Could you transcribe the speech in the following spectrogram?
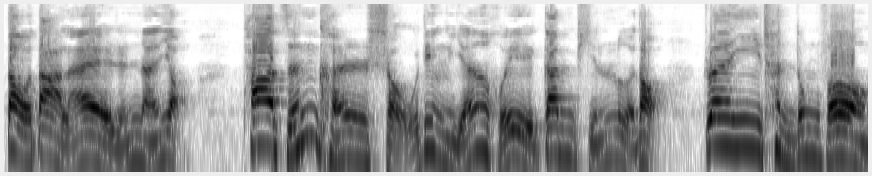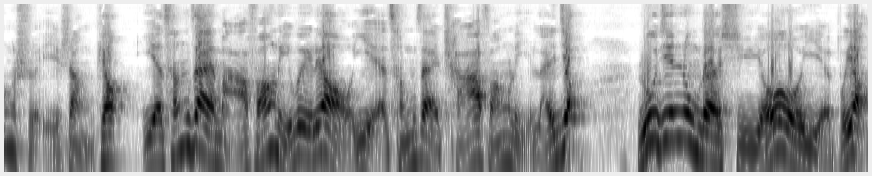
到大来人难要，他怎肯守定颜回，甘贫乐道，专一趁东风水上漂？也曾在马房里喂料，也曾在茶房里来叫，如今弄的许由也不要，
